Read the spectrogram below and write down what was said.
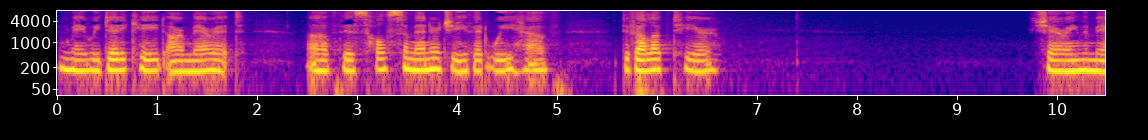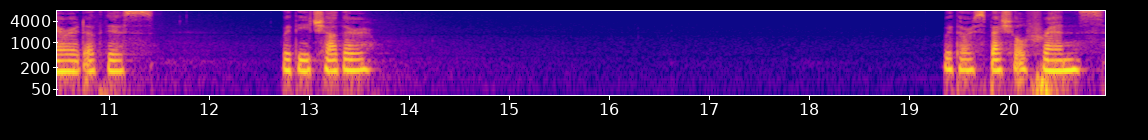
And may we dedicate our merit of this wholesome energy that we have developed here, sharing the merit of this with each other. With our special friends.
